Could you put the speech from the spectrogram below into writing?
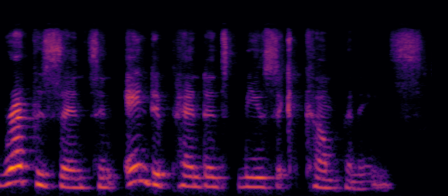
representing independent music companies.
